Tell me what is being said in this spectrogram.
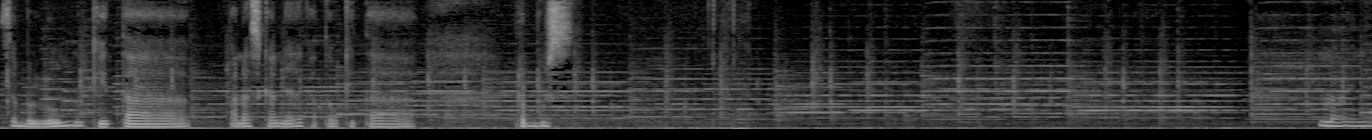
Sebelum kita panaskan ya atau kita rebus nah ini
